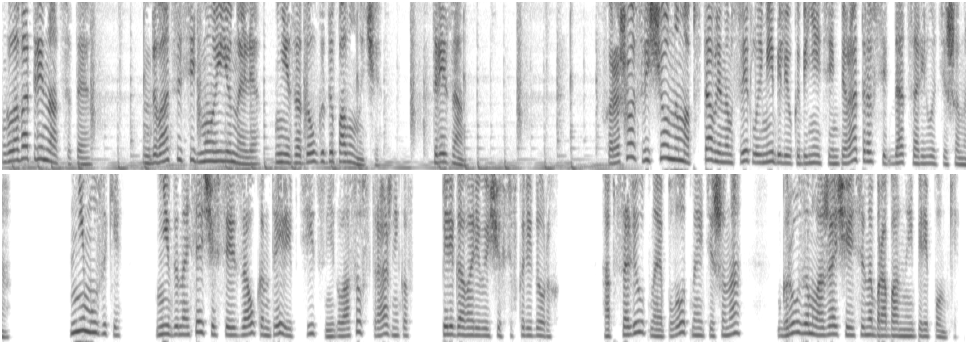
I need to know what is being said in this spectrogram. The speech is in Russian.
Глава 13. 27 июня, незадолго до полуночи. Трезан. В хорошо освещенном, обставленном светлой мебелью кабинете императора всегда царила тишина. Ни музыки, ни доносящихся из-за окон трели птиц, ни голосов стражников, переговаривающихся в коридорах. Абсолютная плотная тишина, грузом ложащаяся на барабанные перепонки.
